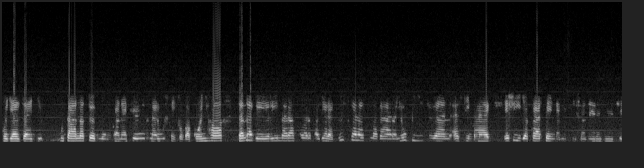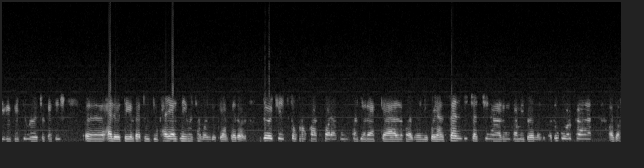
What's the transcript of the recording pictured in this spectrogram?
hogy ez egy utána több munka nekünk, mert úszni fog a konyha, de megéri, mert akkor a gyerek büszke lesz magára, jobb ízűen eszi meg, és így akár tényleg itt is azért a zöldségeket, gyümölcsöket is előtérbe tudjuk helyezni, hogyha mondjuk ilyen például zöldségszobrokat faragunk a gyerekkel, vagy mondjuk olyan szendvicset csinálunk, amiből mondjuk az uborka, az a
